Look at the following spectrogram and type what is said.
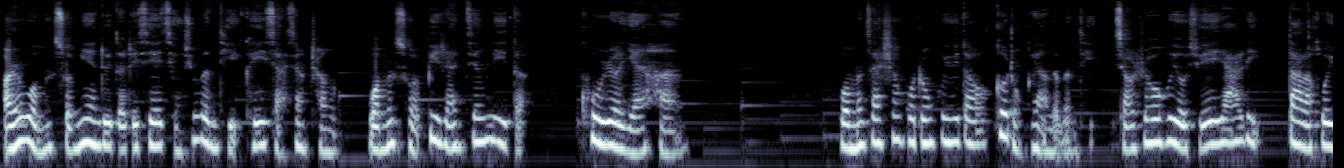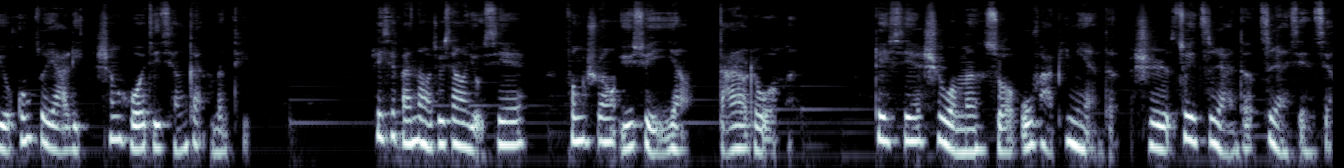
而我们所面对的这些情绪问题，可以想象成我们所必然经历的酷热严寒。我们在生活中会遇到各种各样的问题，小时候会有学业压力，大了会有工作压力、生活及情感的问题。这些烦恼就像有些风霜雨雪一样。打扰着我们，这些是我们所无法避免的，是最自然的自然现象。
